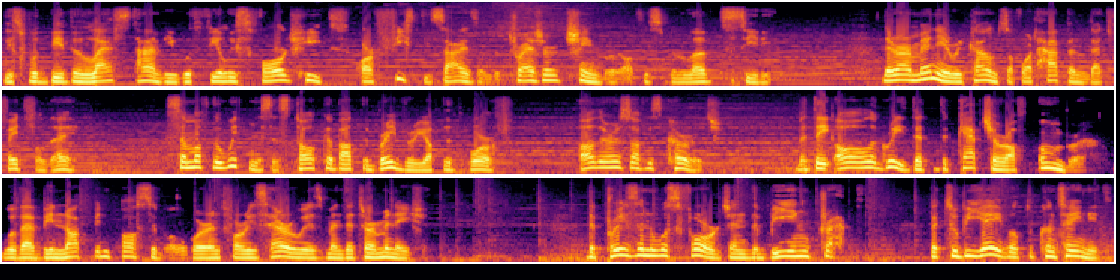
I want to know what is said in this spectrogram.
this would be the last time he would feel his forge heat or feast his eyes on the treasure chamber of his beloved city. There are many recounts of what happened that fateful day. Some of the witnesses talk about the bravery of the dwarf, others of his courage, but they all agree that the capture of Umbra would have been not been possible weren't for his heroism and determination. The prison was forged and the being trapped, but to be able to contain it,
